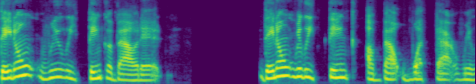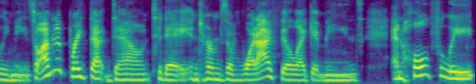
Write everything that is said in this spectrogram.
they don't really think about it they don't really think about what that really means. So I'm going to break that down today in terms of what I feel like it means. And hopefully,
